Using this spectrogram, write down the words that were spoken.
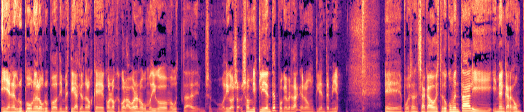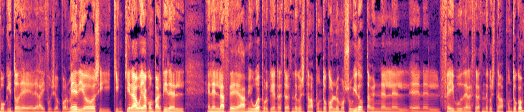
Y en el grupo, uno de los grupos de investigación de los que con los que colabora, ¿no? Como digo, me gusta, como digo, son, son mis clientes, porque es verdad que son un cliente mío. Eh, pues han sacado este documental y, me ha encargado un poquito de, la difusión por medios y quien quiera voy a compartir el, enlace a mi web porque en restauraciondecosistemas.com lo hemos subido, también en el, en el Facebook de restauraciondecosistemas.com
